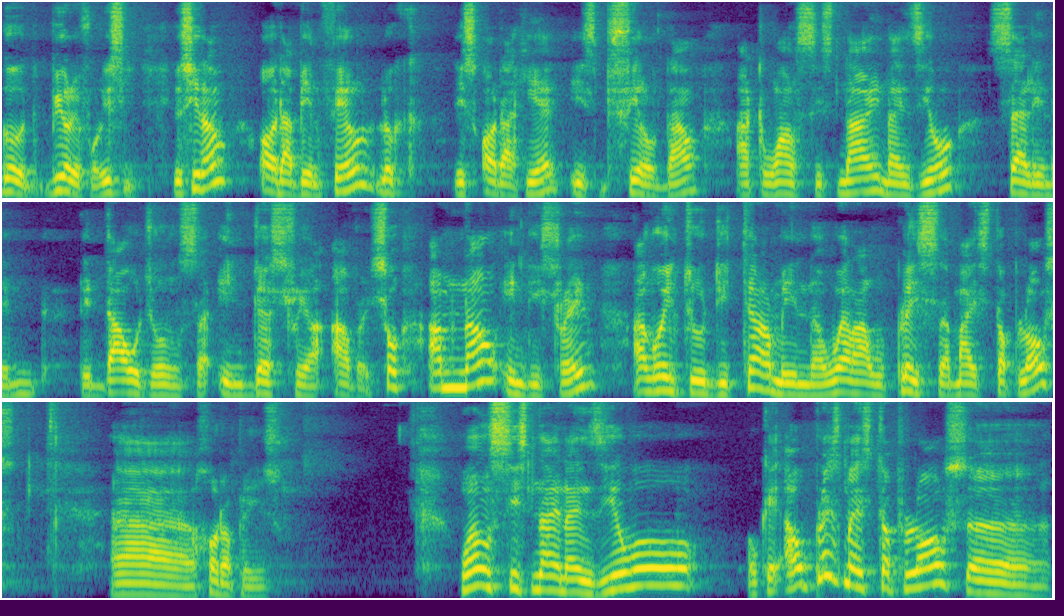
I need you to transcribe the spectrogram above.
good, beautiful. You see, you see now order being filled. Look, this order here is filled now at 16990, selling the, the Dow Jones Industrial Average. So I'm now in this trade. I'm going to determine where I will place my stop loss. Uh, hold on, please. 16990. Okay, I'll place my stop loss. Uh,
